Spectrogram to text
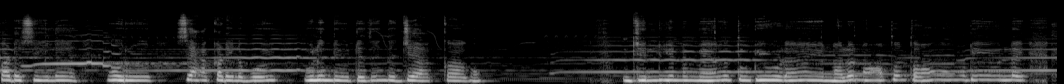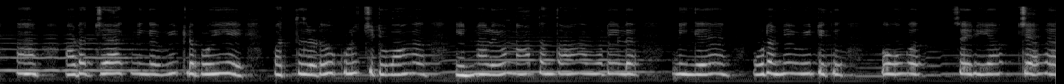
கடைசியில் ஒரு சாக்கடையில் போய் விழுந்து விட்டது இந்த ஜாக்காகும். ஜில்லி என்ன மேலே தூக்கி விட என்னால் நாத்தம் தாங்க முடியவில்லை. அட நீங்க போய் பத்து தடவை குளிச்சிட்டு வாங்க. என்னாலயும் நாத்தம் தாங்க முடியல. நீங்க உடனே வீட்டுக்கு போங்க. சரியா ஜாக்?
